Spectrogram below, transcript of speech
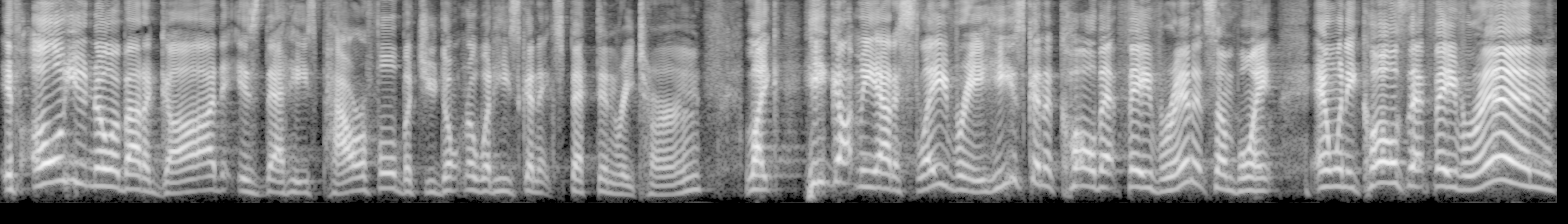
If all you know about a God is that he's powerful, but you don't know what he's going to expect in return, like, he got me out of slavery, he's going to call that favor in at some point. And when he calls that favor in,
